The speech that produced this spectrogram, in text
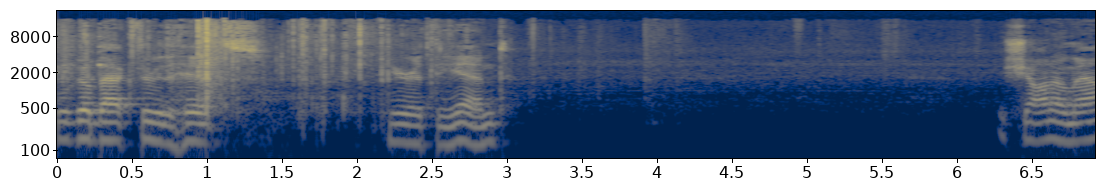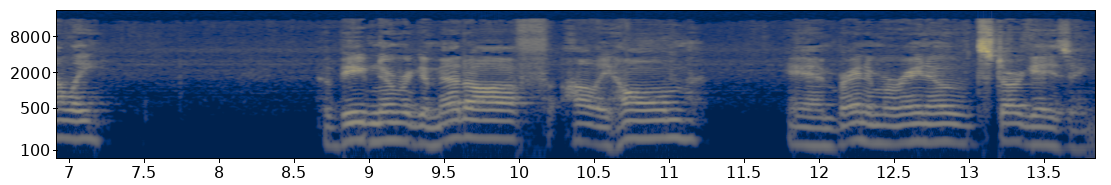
We'll go back through the hits here at the end. Sean O'Malley, Khabib Nurmagomedov, Holly Holm, and Brandon Moreno stargazing.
